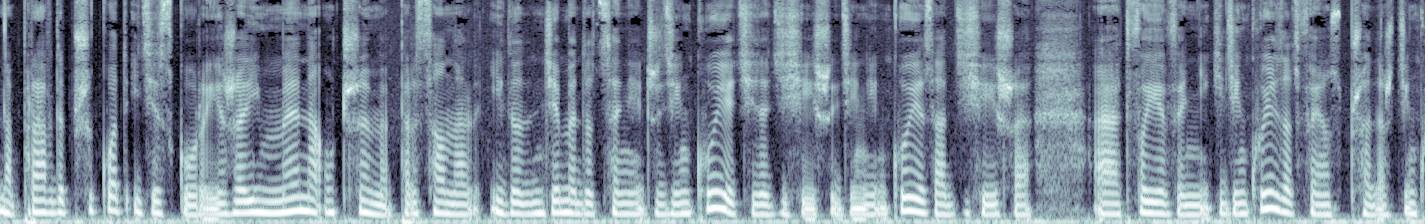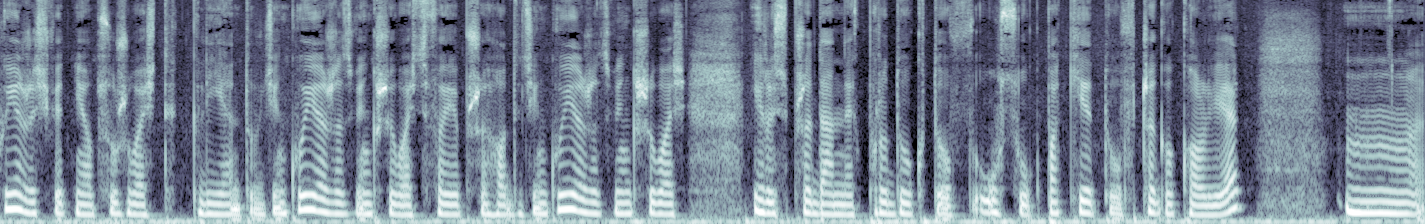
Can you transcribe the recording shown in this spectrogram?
naprawdę przykład idzie z góry. Jeżeli my nauczymy personel i będziemy doceniać, że dziękuję Ci za dzisiejszy dzień, dziękuję za dzisiejsze e, Twoje wyniki, dziękuję za Twoją sprzedaż, dziękuję, że świetnie obsłużyłaś tych klientów, dziękuję, że zwiększyłaś swoje przychody, dziękuję, że zwiększyłaś ilość sprzedanych produktów, usług, pakietów, czegokolwiek mm,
